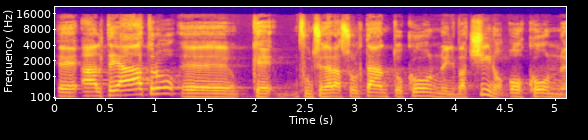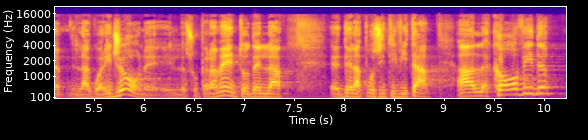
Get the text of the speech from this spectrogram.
eh, al teatro, eh, che funzionerà soltanto con il vaccino o con la guarigione, il superamento della, eh, della positività al Covid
